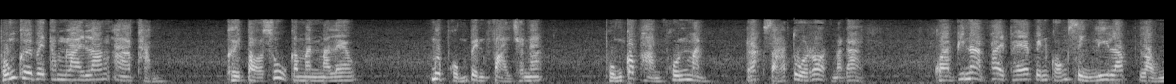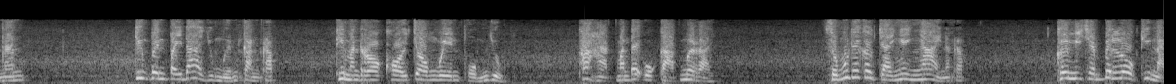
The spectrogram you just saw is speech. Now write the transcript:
ผมเคยไปทำลายล้างอาถรรพ์เคยต่อสู้กับมันมาแล้ว เมื่อผมเป็นฝ่ายชนะ ผมก็ผ่านพ้นมัน รักษาตัวรอดมาได้ ความพินาศพ่ายแพ้เป็นของสิ่งลี้ลับเหล่านั้น จึงเป็นไปได้อยู่เหมือนกันครับ ที่มันรอคอยจองเวรผมอยู่ ถ้าหากมันได้โอกาสเมื่อไหร่ สมมติให้เข้าใจง่าย ๆนะครับ เคยมีแชมเปี้ยนโลกที่ไหน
